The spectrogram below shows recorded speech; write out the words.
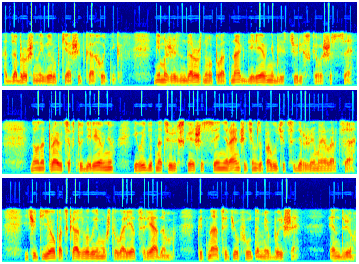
от заброшенной вырубки ошибка охотников. Мимо железнодорожного полотна к деревне близ Цюрихского шоссе но он отправится в ту деревню и выйдет на Цюрихское шоссе не раньше, чем заполучит содержимое ларца. И чутье подсказывало ему, что ларец рядом, пятнадцатью футами выше. Эндрю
